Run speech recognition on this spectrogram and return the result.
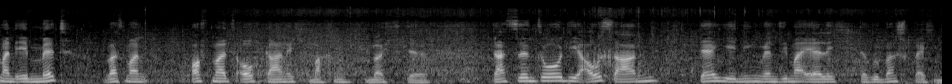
man eben mit, was man oftmals auch gar nicht machen möchte. Das sind so die Aussagen derjenigen, wenn sie mal ehrlich darüber sprechen.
